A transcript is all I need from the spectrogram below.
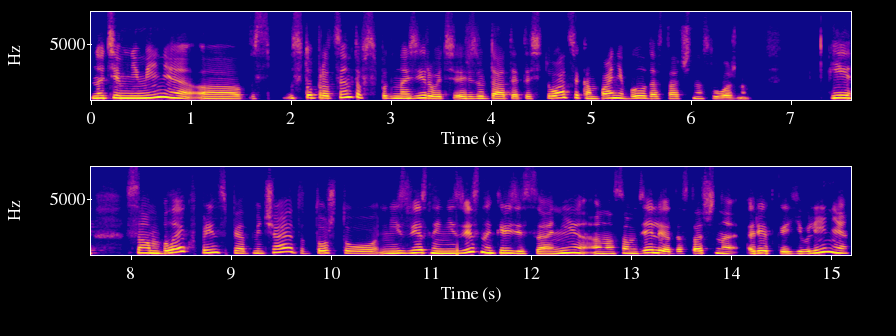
Но, тем не менее, э, сто процентов спрогнозировать результаты этой ситуации компании было достаточно сложно. И сам Блэк, в принципе, отмечает то, что неизвестные и неизвестные кризисы, они а, на самом деле достаточно редкое явление,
